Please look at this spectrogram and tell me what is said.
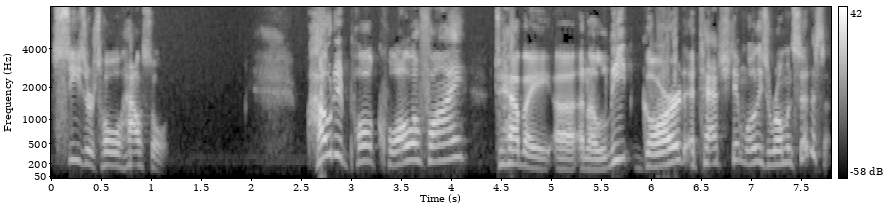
Caesar's whole household. How did Paul qualify to have a, uh, an elite guard attached to him? Well, he's a Roman citizen.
